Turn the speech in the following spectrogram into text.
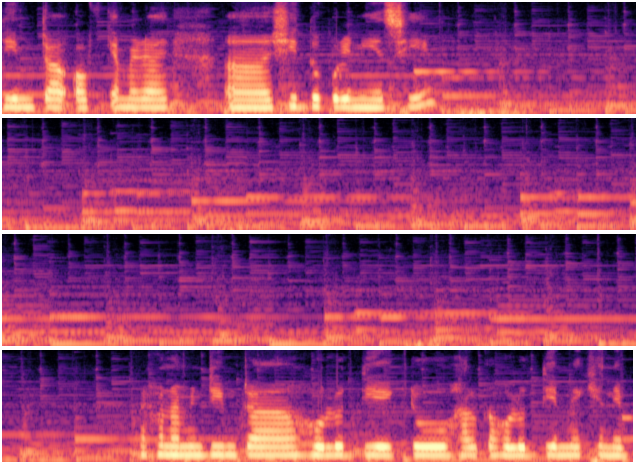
ডিমটা অফ ক্যামেরায় সিদ্ধ করে নিয়েছি। এখন আমি ডিমটা হলুদ দিয়ে একটু হালকা হলুদ দিয়ে মেখে নেব,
